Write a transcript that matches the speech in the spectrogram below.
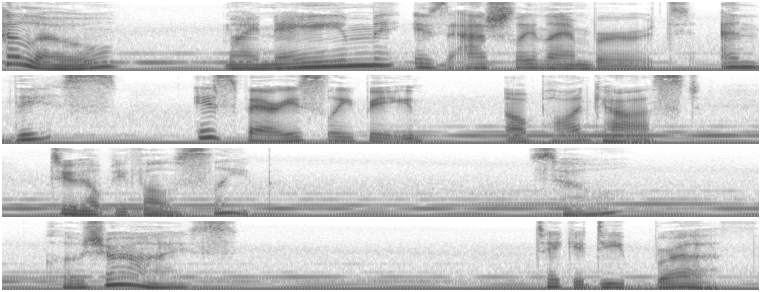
Hello, my name is Ashley Lambert, and this is Fairy Sleepy, a podcast to help you fall asleep. So, close your eyes, take a deep breath,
